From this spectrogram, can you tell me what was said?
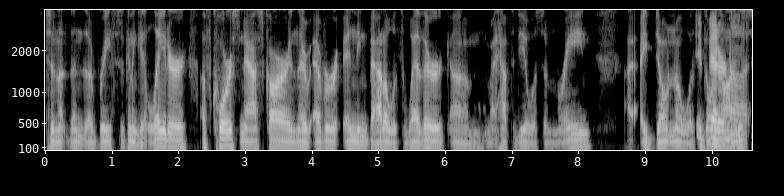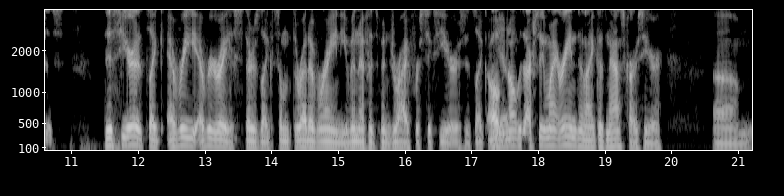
to not, then the race is going to get later. Of course, NASCAR and their ever-ending battle with weather um, might have to deal with some rain. I, I don't know what's It going on. not. This is this year it's like every every race there's like some threat of rain even if it's been dry for six years. It's like oh Yep. no it was actually might rain tonight because nascar's here. Um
